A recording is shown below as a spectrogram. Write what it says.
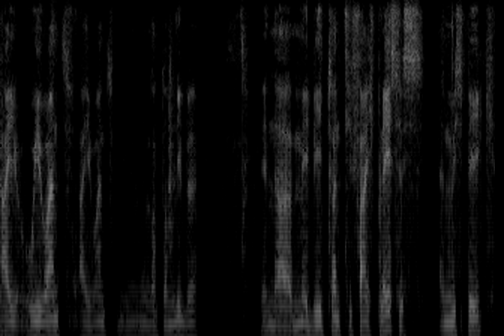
I we went I went not only but in uh, maybe 25 places. And we speak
